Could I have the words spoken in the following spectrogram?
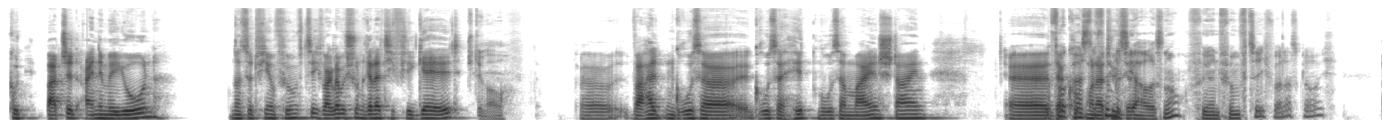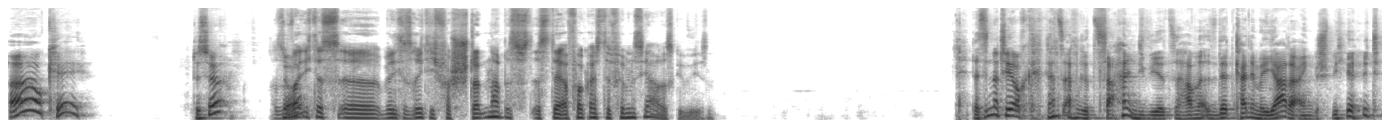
gut, Budget eine Million, 1954, war, glaube ich, schon relativ viel Geld. Stimmt auch. Äh, war halt ein großer, großer Hit, ein großer Meilenstein. Äh, da guckt man natürlich. des Jahres, ne? 54 war das, glaube ich. Ah, okay. Das ja. Also, ja. weil ich das, äh, wenn ich das richtig verstanden habe, ist, ist der erfolgreichste Film des Jahres gewesen. Das sind natürlich auch ganz andere Zahlen, die wir jetzt haben. Also der hat keine Milliarde eingespielt.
